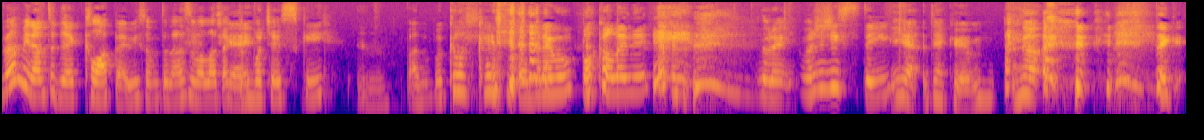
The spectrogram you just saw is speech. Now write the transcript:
Veľmi nám to nejak klape, by som to nazvala Počkaj. takto po česky. Áno. Pánu poklopkaj po drevu, po kolene. Dobre, môžeš ísť ty. Ja, ďakujem. No, tak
